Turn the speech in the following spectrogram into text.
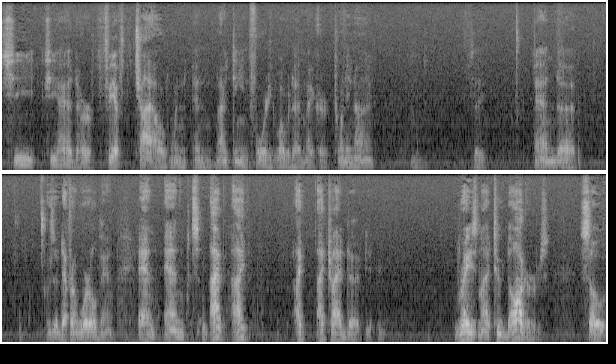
she she had her fifth child when in 1940. What would that make her? 29. See, and uh, it was a different world then and and I I I I tried to raise my two daughters so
